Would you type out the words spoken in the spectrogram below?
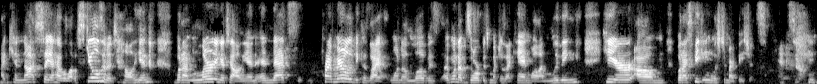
I cannot say I have a lot of skills in Italian, but I'm learning Italian, and that's primarily because I want to love as I want to absorb as much as I can while I'm living here. Um, but I speak English to my patients. So.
